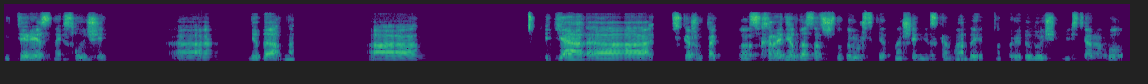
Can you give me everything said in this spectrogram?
интересный случай э, недавно. Э, я, э, скажем так, сохранил достаточно дружеские отношения с командой на предыдущем месте работы.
